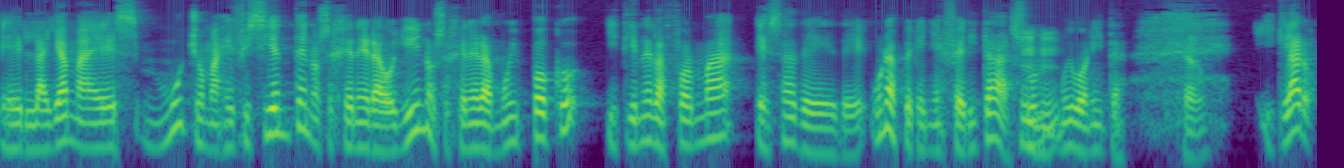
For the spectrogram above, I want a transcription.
eh, la llama es mucho más eficiente, no se genera hollín, no se genera muy poco y tiene la forma esa de, de una pequeña esferita azul muy bonita. Claro. Y claro,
